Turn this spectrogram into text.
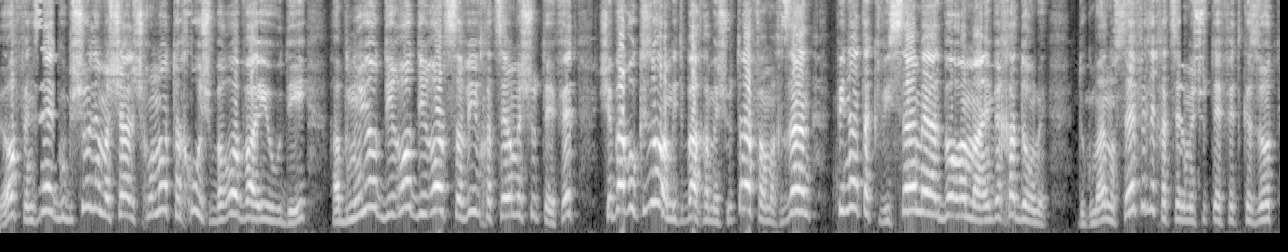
באופן זה גובשו למשל שכונות החוש ברובע היהודי, הבנויות דירות דירות סביב חצר משותפת, שבה רוכזו המטבח המשותף, המחזן, פינת הכביסה מעל בור המים וכדומה. דוגמה נוספת לחצר משותפת כזאת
